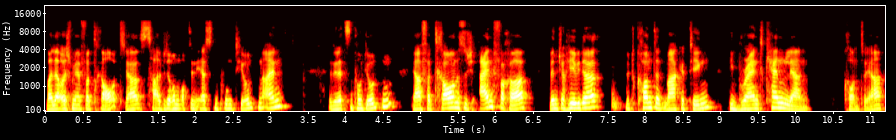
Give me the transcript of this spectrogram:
weil er euch mehr vertraut. Ja, es zahlt wiederum auf den ersten Punkt hier unten ein, den letzten Punkt hier unten. Ja, Vertrauen ist natürlich einfacher, wenn ich auch hier wieder mit Content Marketing die Brand kennenlernen konnte. Ja.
